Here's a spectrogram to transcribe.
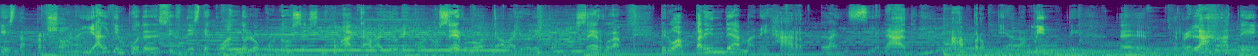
esta persona. Y alguien puede decir, ¿desde cuándo lo conoces? No, acaba yo de conocerlo, acaba yo de conocerla. Pero aprende a manejar la ansiedad apropiadamente. Eh, relájate,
